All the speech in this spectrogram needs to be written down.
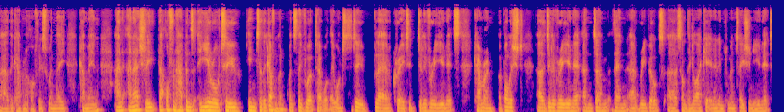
uh, the Cabinet Office when they come in. And, and actually that often happens a year or two into the government once they've worked out what they wanted to do. Blair created delivery units, Cameron abolished uh, delivery unit and um, then uh, rebuilt uh, something like it in an implementation unit.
